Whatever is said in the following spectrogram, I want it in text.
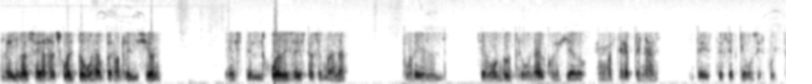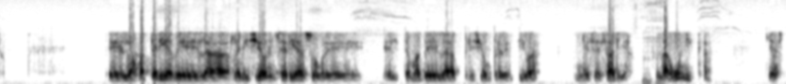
le iba a ser resuelto un amparo en revisión este, el jueves de esta semana por el segundo tribunal colegiado en materia penal de este séptimo circuito. Eh, la materia de la revisión sería sobre el tema de la prisión preventiva necesaria, la única que hasta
